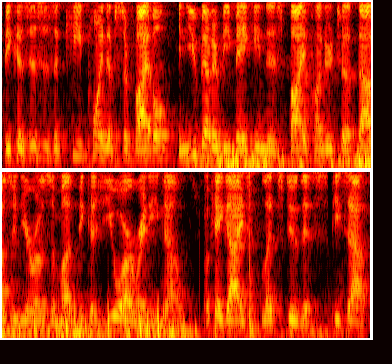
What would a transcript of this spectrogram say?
because this is a key point of survival. And you better be making this 500 to 1,000 euros a month because you already know. Okay, guys, let's do this. Peace out.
